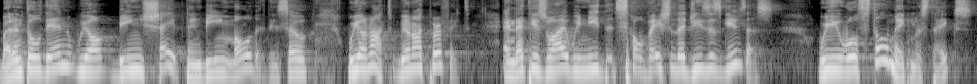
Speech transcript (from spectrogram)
But until then, we are being shaped and being molded. And so we are not. We are not perfect. And that is why we need the salvation that Jesus gives us. We will still make mistakes.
